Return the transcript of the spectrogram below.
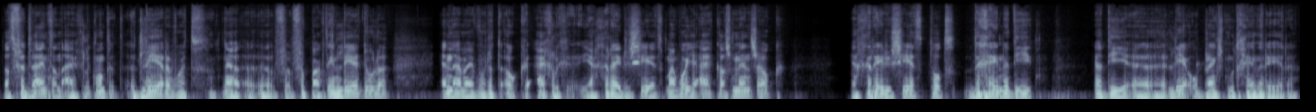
Dat verdwijnt dan eigenlijk, want het, het leren wordt nou, verpakt in leerdoelen. En daarmee wordt het ook eigenlijk ja, gereduceerd. Maar word je eigenlijk als mens ook ja, gereduceerd tot degene die ja, die uh, leeropbrengst moet genereren.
